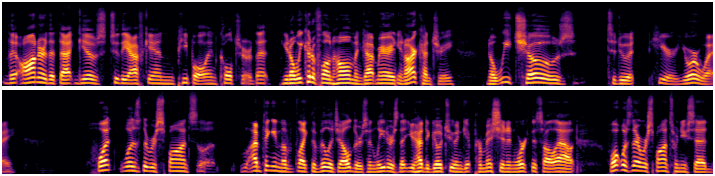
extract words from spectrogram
the honor that that gives to the Afghan people and culture that, you know, we could have flown home and got married in our country. No, we chose to do it here, your way. What was the response? I'm thinking of like the village elders and leaders that you had to go to and get permission and work this all out. What was their response when you said,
